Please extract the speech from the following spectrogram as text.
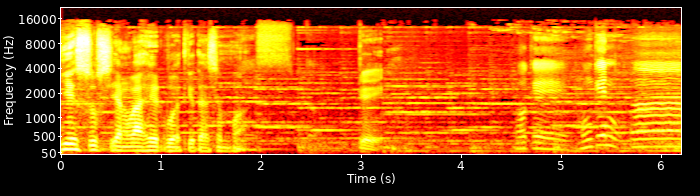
Yesus yang lahir buat kita semua. Oke. Oke, mungkin eh,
